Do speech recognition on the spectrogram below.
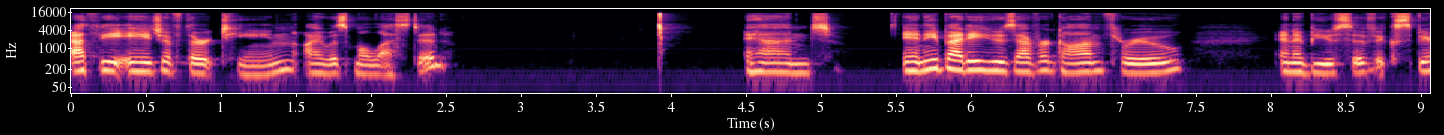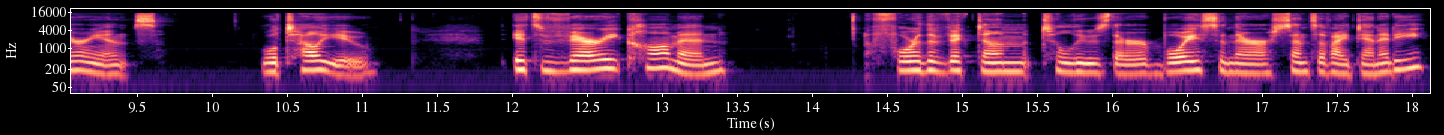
at the age of 13, I was molested. And anybody who's ever gone through an abusive experience will tell you it's very common for the victim to lose their voice and their sense of identity,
